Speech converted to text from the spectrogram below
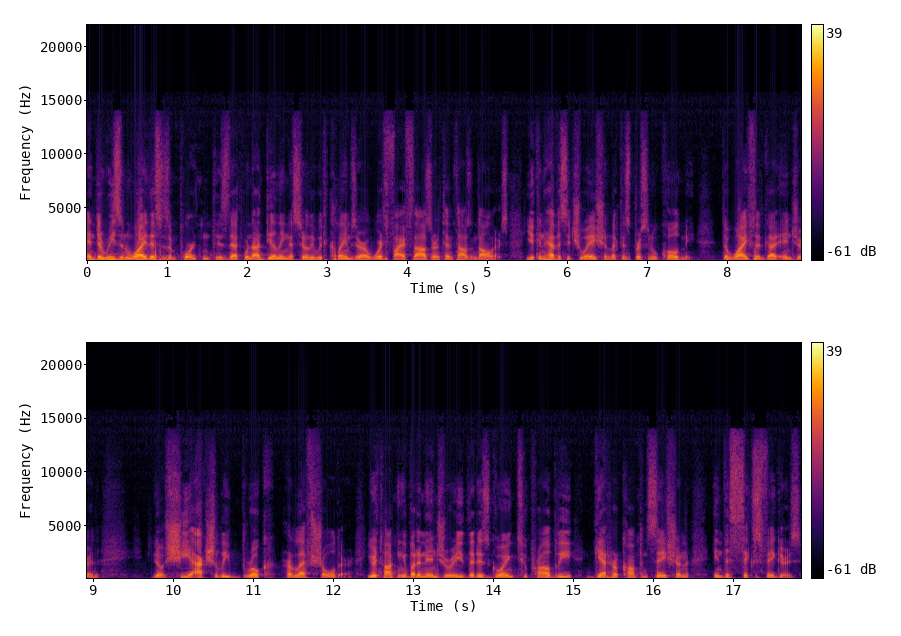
And the reason why this is important is that we're not dealing necessarily with claims that are worth five thousand or ten thousand dollars. You can have a situation like this person who called me, the wife that got injured you know, she actually broke her left shoulder. You're talking about an injury that is going to probably get her compensation in the six figures.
